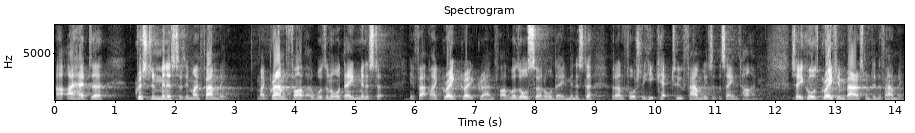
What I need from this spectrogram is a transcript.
Uh, I had uh, Christian ministers in my family. My grandfather was an ordained minister. In fact, my great great grandfather was also an ordained minister, but unfortunately, he kept two families at the same time. So he caused great embarrassment in the family.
